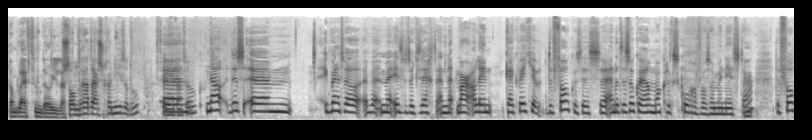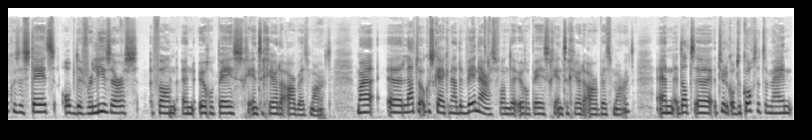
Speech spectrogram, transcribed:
dan blijft het een dode. Sandra, daar scharniert het op. Vind je dat ehm, ook? Nou, dus... Um, ik ben het wel mee eens met wat je zegt. En, maar alleen, kijk, weet je, de focus is... Uh, en dat is ook wel heel makkelijk scoren voor zo'n minister. Hm. De focus is steeds op de verliezers van een Europees geïntegreerde arbeidsmarkt. Maar uh, laten we ook eens kijken naar de winnaars van de Europees geïntegreerde arbeidsmarkt. En dat uh, natuurlijk op de korte termijn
